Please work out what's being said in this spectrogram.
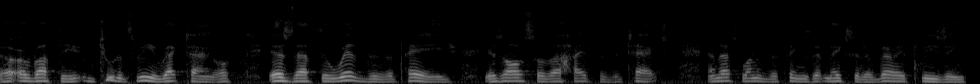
uh, or about the two to three rectangle, is that the width of the page is also the height of the text. And that's one of the things that makes it a very pleasing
